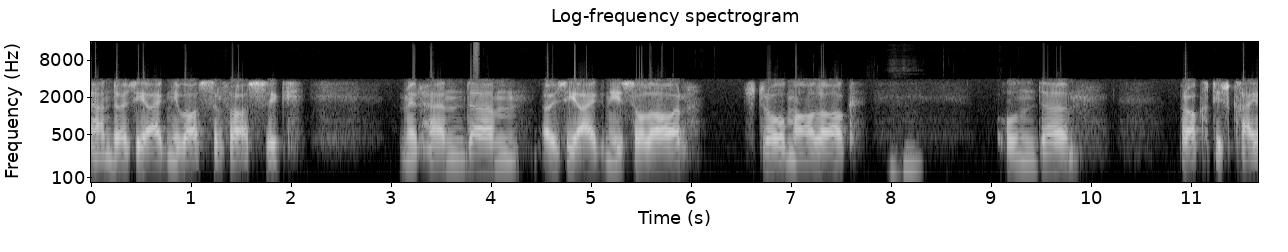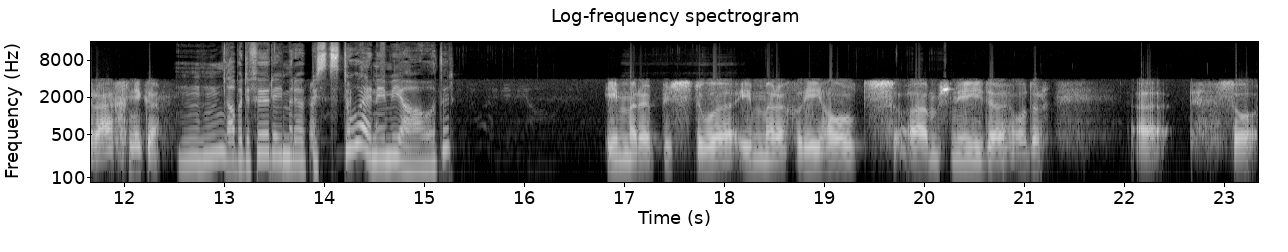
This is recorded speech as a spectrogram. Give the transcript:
haben unsere eigene Wasserfassung. Wir haben ähm, unsere eigene Solarstromanlage. Mhm. Und äh, praktisch keine Rechnungen. Mhm, aber dafür immer etwas zu tun, nehme ich an, oder? Immer etwas zu tun, immer ein bisschen Holz ähm, schneiden oder äh, so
